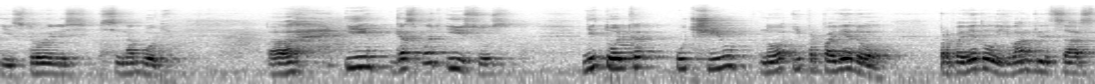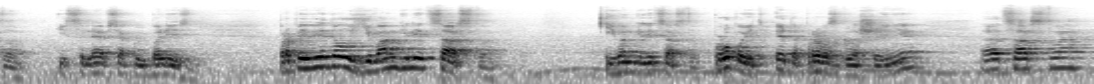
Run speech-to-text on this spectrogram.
и строились синагоги. И Господь Иисус не только учил, но и проповедовал, проповедовал Евангелие Царства, исцеляя всякую болезнь. Проповедовал Евангелие Царства. Евангелие Царства. Проповедь – это провозглашение э, Царства э,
